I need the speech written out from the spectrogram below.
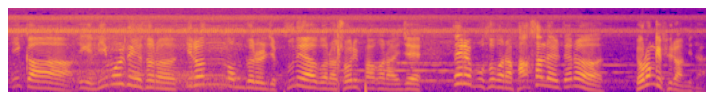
그러니까 이게 리몰드에서는 이런 놈들을 이제 분해하거나 조립하거나 이제 때려 부수거나 박살낼 때는 요런 게 필요합니다.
